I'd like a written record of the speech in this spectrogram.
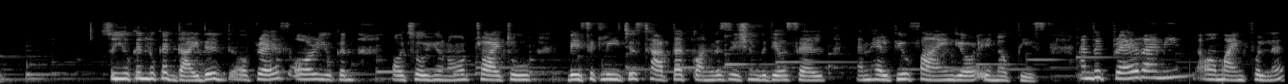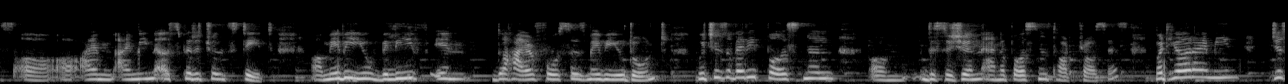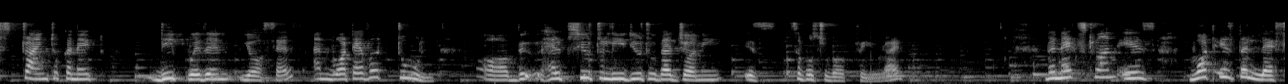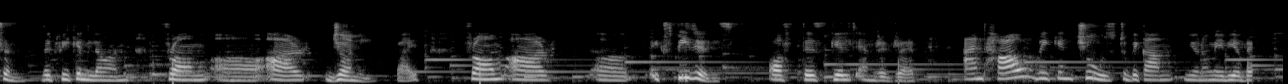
So you can look at guided uh, prayers or you can also you know try to basically just have that conversation with yourself and help you find your inner peace. And with prayer i mean uh, mindfulness uh, uh i mean a spiritual state. Uh, maybe you believe in the higher forces maybe you don't which is a very personal um, decision and a personal thought process but here i mean just trying to connect deep within yourself and whatever tool uh, helps you to lead you to that journey is supposed to work for you, right? The next one is what is the lesson that we can learn from uh, our journey, right? From our uh, experience of this guilt and regret, and how we can choose to become, you know, maybe a better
